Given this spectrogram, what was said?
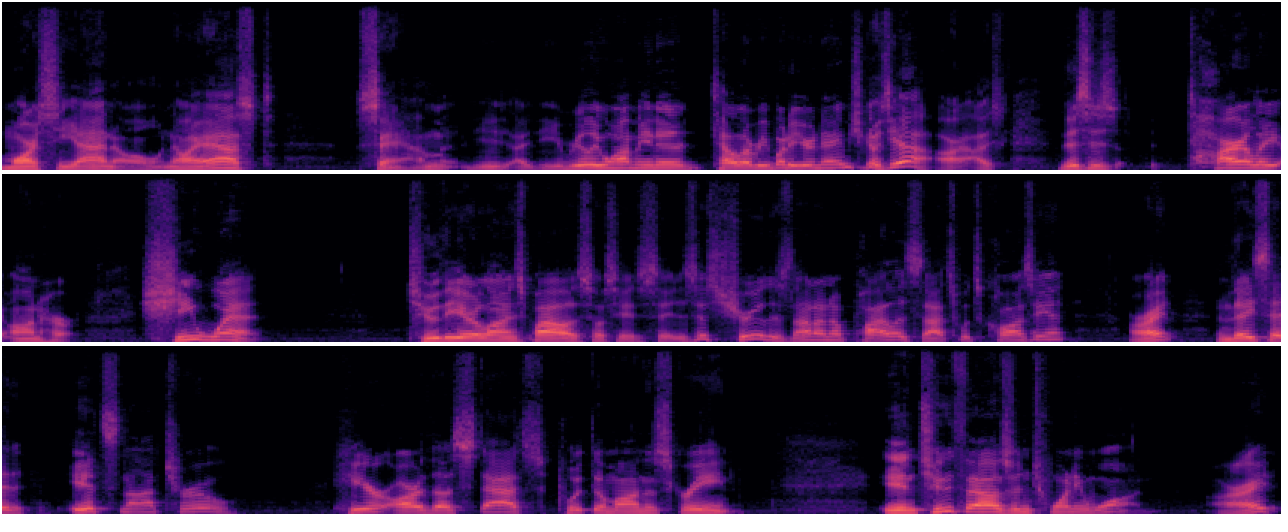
Marciano. Now, I asked Sam, you, uh, you really want me to tell everybody your name? She goes, Yeah. This is entirely on her. She went to the Airlines Pilots Association said, Is this true? There's not enough pilots. That's what's causing it. All right. And they said, It's not true. Here are the stats. Put them on the screen. In 2021, all right,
